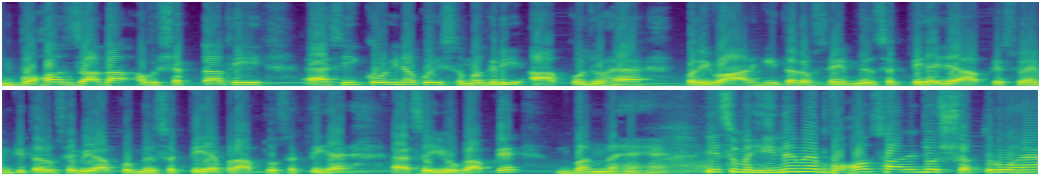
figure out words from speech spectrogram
बहुत ज़्यादा आवश्यकता थी, ऐसी कोई ना कोई सामग्री आपको जो है परिवार की तरफ़ से मिल सकती है या आपके स्वयं की तरफ़ से भी आपको मिल सकती है, प्राप्त हो सकती है, ऐसे योग आपके बन रहे हैं। इस महीने में बहुत सारे जो शत्रु हैं,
